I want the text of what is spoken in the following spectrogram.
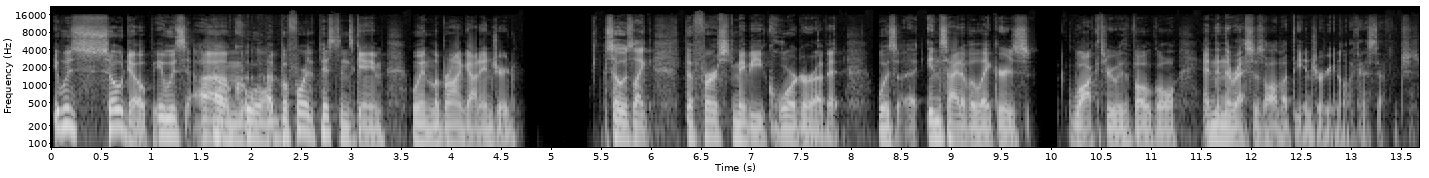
It was so dope. It was um, cool. uh, before the Pistons game when LeBron got injured. So it was like the first maybe quarter of it was uh, inside of a Lakers walkthrough with Vogel, and then the rest was all about the injury and all that kind of stuff, which is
